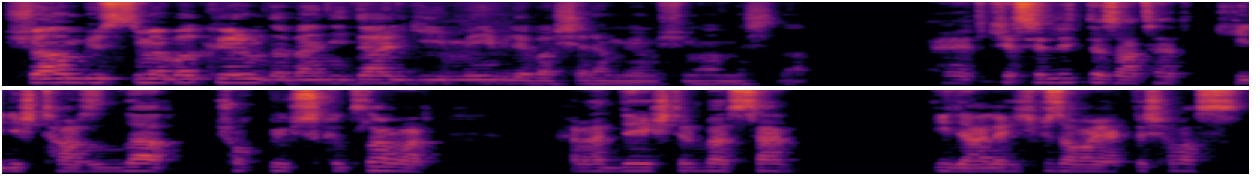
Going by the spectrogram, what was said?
Şu an bir üstüme bakıyorum da ben ideal giyinmeyi bile başaramıyormuşum anlaşılan. Evet kesinlikle zaten giyiniş tarzında çok büyük sıkıntılar var. Hemen değiştirmezsen ideale hiçbir zaman yaklaşamazsın.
